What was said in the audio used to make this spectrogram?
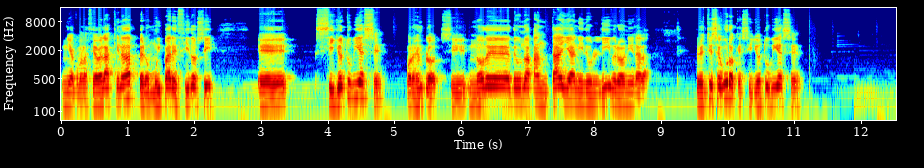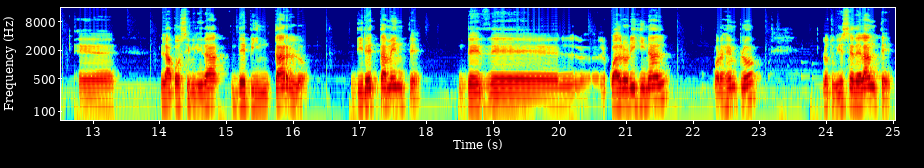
ni a como la hacía Velázquez, nada, pero muy parecido sí. Eh, si yo tuviese por ejemplo, si no de, una pantalla, ni de un libro, ni nada. Pero estoy seguro que si yo tuviese eh, la posibilidad de pintarlo directamente desde el, cuadro original, por ejemplo, lo tuviese delante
